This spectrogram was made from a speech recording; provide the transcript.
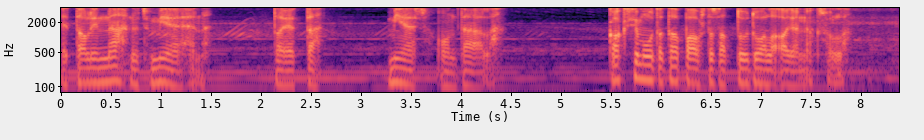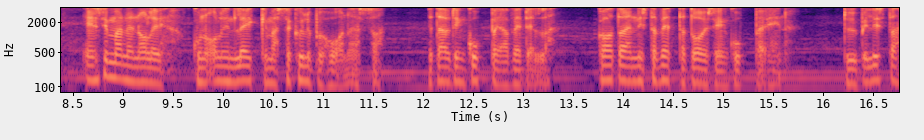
että olin nähnyt miehen, tai että mies on täällä. Kaksi muuta tapausta sattui tuolla ajanjaksolla. Ensimmäinen oli, kun olin leikkimässä kylpyhuoneessa ja täytin kuppeja vedellä, kaataen niistä vettä toisiin kuppeihin. Tyypillistä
